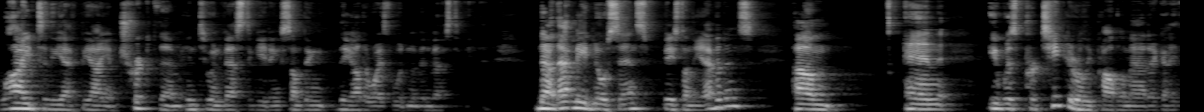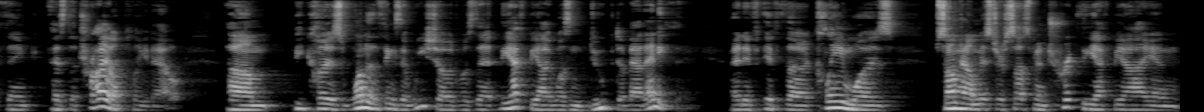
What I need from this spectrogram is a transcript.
lied to the FBI and tricked them into investigating something they otherwise wouldn't have investigated. Now, that made no sense based on the evidence. Um, and it was particularly problematic, I think, as the trial played out, um, because one of the things that we showed was that the FBI wasn't duped about anything. Right? If, if the claim was somehow Mr. Sussman tricked the FBI and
